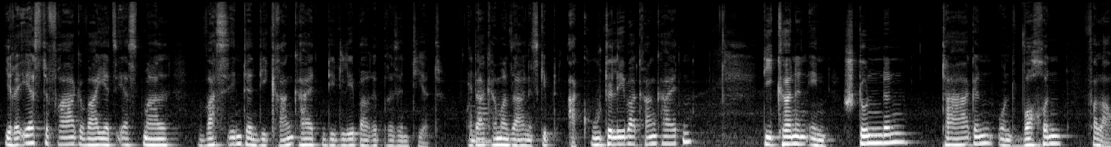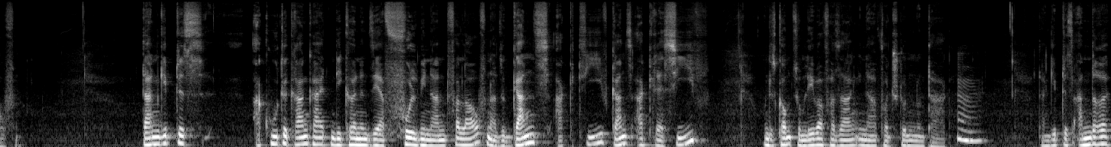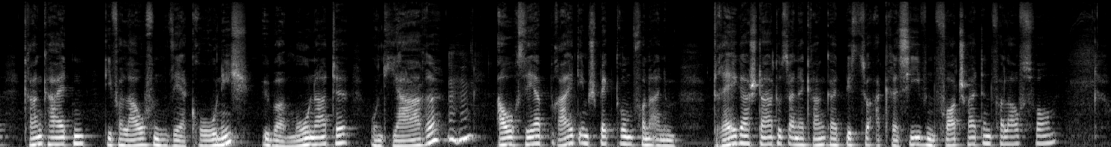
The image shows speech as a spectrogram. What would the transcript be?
Ihre erste Frage war jetzt erstmal, was sind denn die Krankheiten, die die Leber repräsentiert? Und genau. da kann man sagen, es gibt akute Leberkrankheiten, die können in Stunden, Tagen und Wochen verlaufen. Dann gibt es akute Krankheiten, die können sehr fulminant verlaufen, also ganz aktiv, ganz aggressiv. Und es kommt zum Leberversagen innerhalb von Stunden und Tagen. Mhm. Dann gibt es andere Krankheiten, die verlaufen sehr chronisch über Monate und Jahre, mhm. auch sehr breit im Spektrum von einem Trägerstatus einer Krankheit bis zur aggressiven, fortschreitenden Verlaufsform.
